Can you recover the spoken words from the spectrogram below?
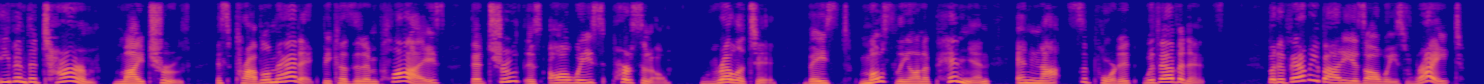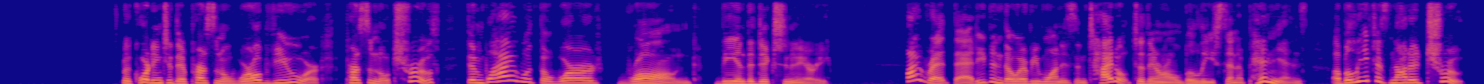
Even the term my truth is problematic because it implies that truth is always personal, relative, based mostly on opinion and not supported with evidence. But if everybody is always right, according to their personal worldview or personal truth, then why would the word wrong be in the dictionary? I read that even though everyone is entitled to their own beliefs and opinions, a belief is not a truth.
